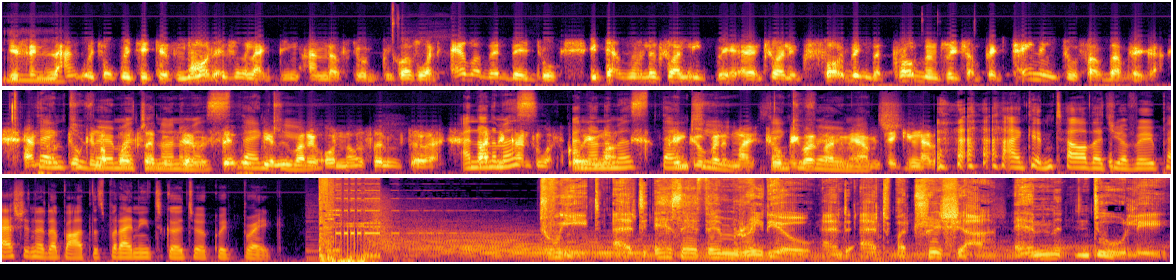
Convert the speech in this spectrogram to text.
mm. is a mm. language of which it is not actually like being understood because whatever that they do, it does not actually actually solving the problems which are pertaining to South Africa. I'm thank not talking you very about much, Anonymous. Thank delivery you. or no self Anonymous, Anonymous, thank, thank you. very much too thank because I'm, I'm taking a I can tell that you are very passionate about this, but I need to go to a quick break. Tweet at SFM Radio and at Patricia N. Nduli.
